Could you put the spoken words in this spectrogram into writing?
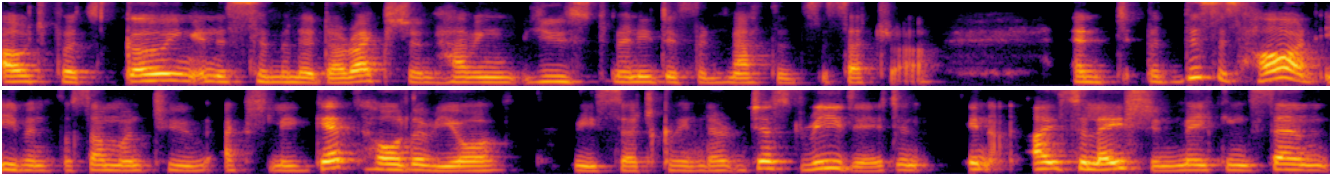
outputs going in a similar direction, having used many different methods, etc. And but this is hard even for someone to actually get hold of your research calendar, just read it in, in isolation, making, sen-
